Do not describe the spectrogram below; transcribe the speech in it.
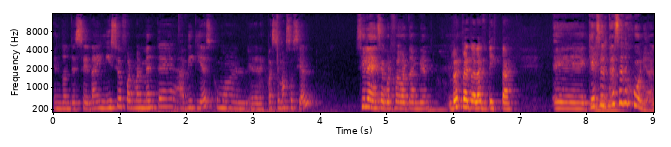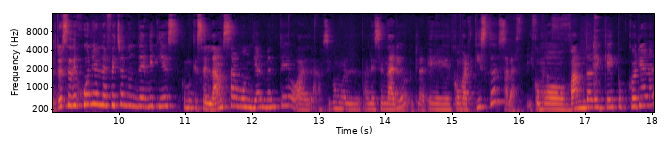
en donde se da inicio formalmente a BTS como en, en el espacio más social. Silencio, por favor, también. Respeto al artista. Eh, que es el 13 de junio. El 13 de junio es la fecha en donde BTS como que se lanza mundialmente o al- así como al, al escenario claro. como artistas, como banda de K-pop coreana.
